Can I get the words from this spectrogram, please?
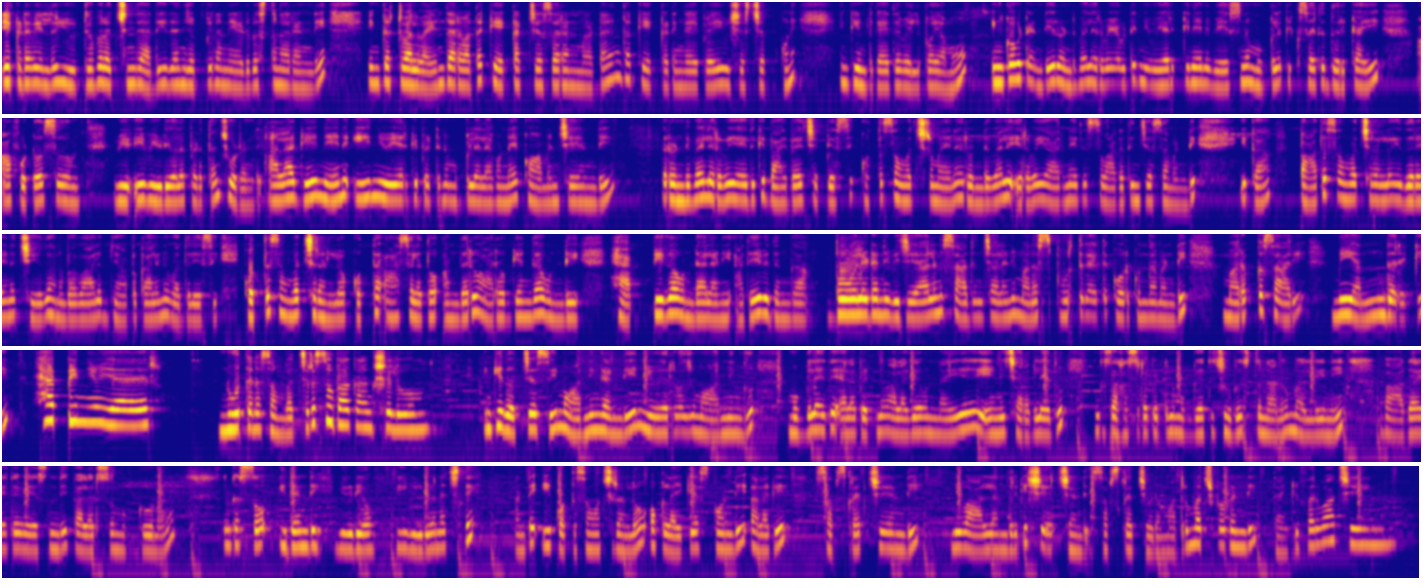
ఇక్కడ వీళ్ళు యూట్యూబర్ వచ్చింది అది ఇది అని చెప్పి నన్ను ఏడిపిస్తున్నారండి. ఇంకా ట్వెల్వ్ అయిన తర్వాత కేక్ కట్ చేశారనమాట ఇంకా కేక్ కటింగ్ అయిపోయి విషెస్ చెప్పుకొని ఇంక ఇంటికి అయితే వెళ్ళిపోయాము. ఇంకొకటి అండి రెండు వేల ఇరవై ఒకటి న్యూ ఇయర్కి నేను వేసిన ముగ్గుల పిక్స్ అయితే దొరికాయి. ఆ ఫొటోస్ వీ- ఈ వీడియోలో పెడతాను చూడండి. అలాగే నేను ఈ న్యూ ఇయర్కి పెట్టిన ముగ్గులు ఎలా ఉన్నాయో కామెంట్ చేయండి. రెండు వేల ఇరవై ఐదుకి బాయ్ బాయ్ చెప్పేసి కొత్త సంవత్సరం అయిన రెండు వేల ఇరవై ఆరుని అయితే స్వాగతించేసామండి ఇక పాత సంవత్సరంలో ఎదురైన చేదు అనుభవాలు జ్ఞాపకాలను వదిలేసి కొత్త సంవత్సరంలో కొత్త ఆశలతో అందరూ ఆరోగ్యంగా ఉండి హ్యాపీగా ఉండాలని అదేవిధంగా బోలెడని విజయాలను సాధించాలని మనస్ఫూర్తిగా అయితే కోరుకుందామండి. మరొక్కసారి మీ అందరికీ హ్యాపీ న్యూ ఇయర్! నూతన సంవత్సర శుభాకాంక్షలు! ఇంక ఇది వచ్చేసి మార్నింగ్ అండి. న్యూ ఇయర్ రోజు మార్నింగ్. ముగ్గులు అయితే ఎలా పెట్టినవి అలాగే ఉన్నాయి. ఏమీ చెరగలేదు. ఇంకా సహస్ర పెట్టిన ముగ్గు అయితే చూపిస్తున్నాను మళ్ళీని. బాగా అయితే వేసింది కలర్స్ ముగ్గును. ఇంకా సో ఇదండి వీడియో. ఈ వీడియో నచ్చితే అంటే ఈ కొత్త సంవత్సరంలో ఒక లైక్ వేసుకోండి. అలాగే సబ్స్క్రైబ్ చేయండి. మీ వాళ్ళందరికీ షేర్ చేయండి. సబ్స్క్రైబ్ చేయడం మాత్రం మర్చిపోకండి. Thank you for watching.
